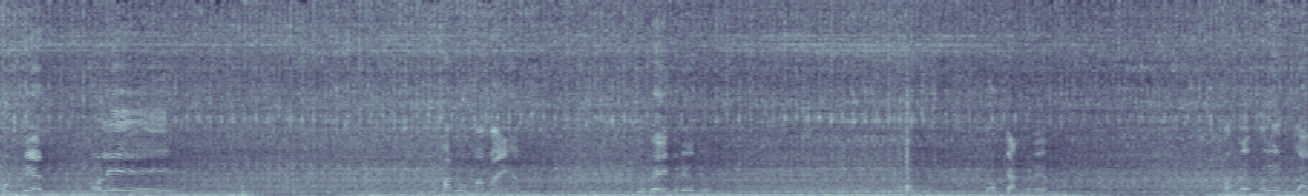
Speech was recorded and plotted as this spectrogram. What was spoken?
ผมเปลี่ยนโมเล่ พัดลมมาใหม่ครับดูแรงกว่าเดิมอยู่รอบจัดกว่าเดิมของเดิมโมเล่มันใหญ่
